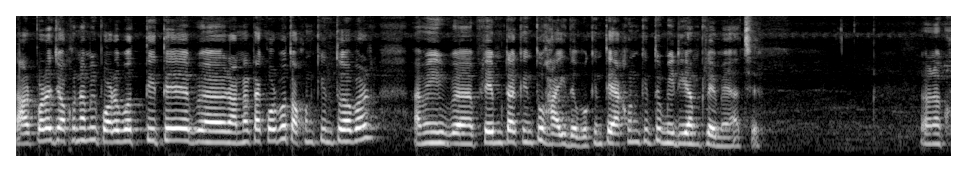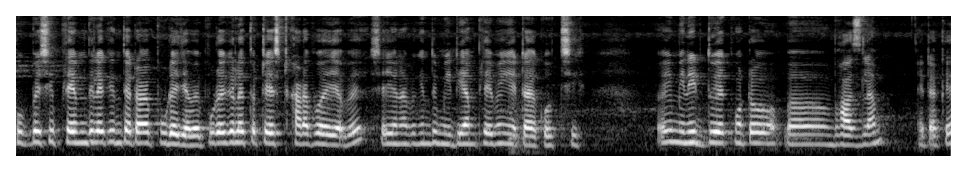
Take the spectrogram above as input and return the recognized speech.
তারপরে যখন আমি পরবর্তীতে রান্নাটা করব, তখন কিন্তু আবার আমি ফ্লেমটা কিন্তু হাই দেবো। কিন্তু এখন কিন্তু মিডিয়াম ফ্লেমে আছে। কেননা খুব বেশি ফ্লেম দিলে কিন্তু এটা পুড়ে যাবে। পুড়ে গেলে তো টেস্ট খারাপ হয়ে যাবে। সেই জন্য আমি কিন্তু মিডিয়াম ফ্লেমেই এটা করছি। ওই মিনিট দুয়েক মতো ভাজলাম এটাকে।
